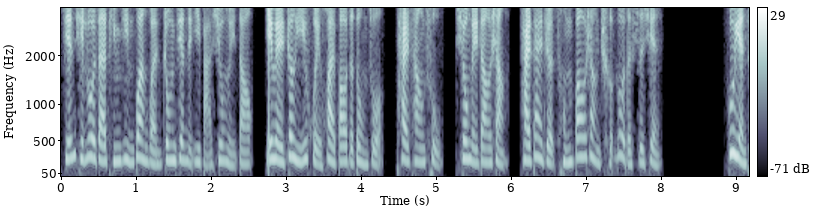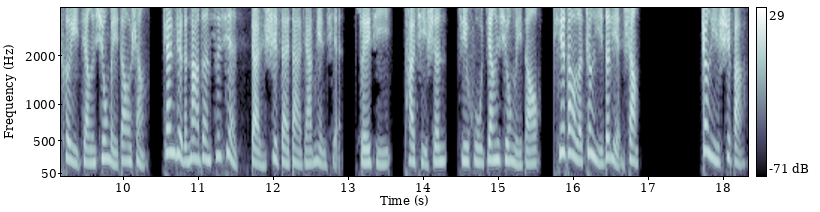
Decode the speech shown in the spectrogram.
捡起落在瓶瓶罐罐中间的一把修眉刀。因为郑怡毁坏包的动作太仓促，修眉刀上还带着从包上扯落的丝线。顾衍特意将修眉刀上粘着的那段丝线展示在大家面前，随即他起身，几乎将修眉刀贴到了郑怡的脸上。郑怡是吧？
